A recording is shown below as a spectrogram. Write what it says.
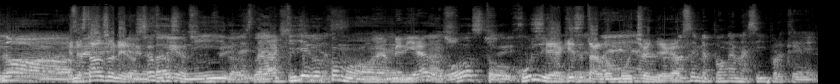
No. En Estados Unidos. En Estados Unidos, güey. Aquí Unidos. llegó como a mediados. agosto, Sí. julio. Sí, aquí se tardó mucho en llegar. No se me pongan así porque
